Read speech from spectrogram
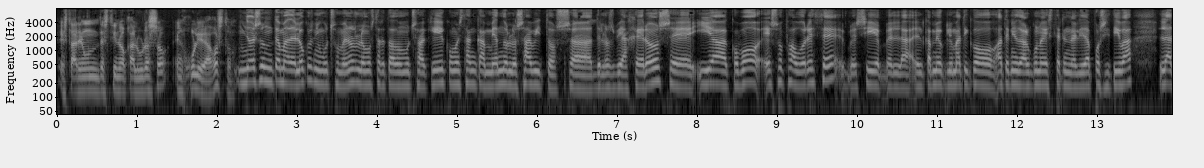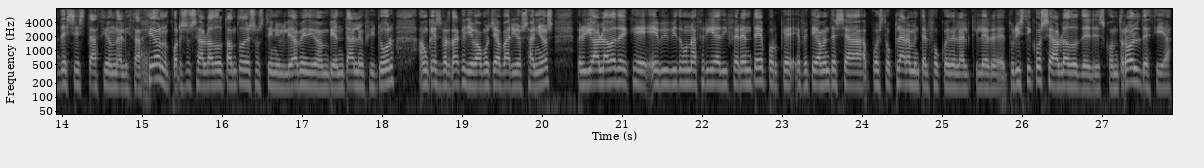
estar en un destino caluroso en julio y agosto. No es un tema de locos, ni mucho menos, lo hemos tratado mucho aquí, cómo están cambiando los hábitos ah, de los viajeros eh, y ah, cómo eso favorece, eh, si el, el cambio climático ha tenido alguna externalidad positiva, la desestacionalización. Por eso se ha hablado tanto de sostenibilidad medioambiental en Fitur, aunque es verdad que llevamos ya varios años, pero yo hablaba de que he vivido una feria diferente porque efectivamente se ha puesto claramente el foco en el alquiler eh, turístico, se ha hablado de descontrol, decía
